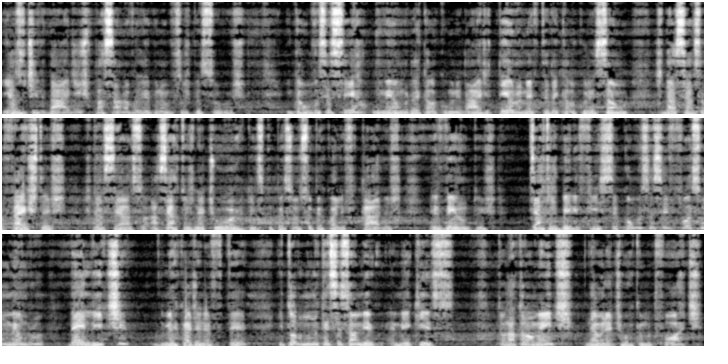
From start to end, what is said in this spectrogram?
E as utilidades passaram a valer para essas pessoas. Então, você ser um membro daquela comunidade, ter o NFT daquela coleção, te dá acesso a festas, te dá acesso a certos networkings com pessoas super qualificadas, eventos, certos benefícios. É como se você fosse um membro da elite do mercado de NFT e todo mundo quer ser seu amigo. É meio que isso. Então, naturalmente, né, o network é muito forte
